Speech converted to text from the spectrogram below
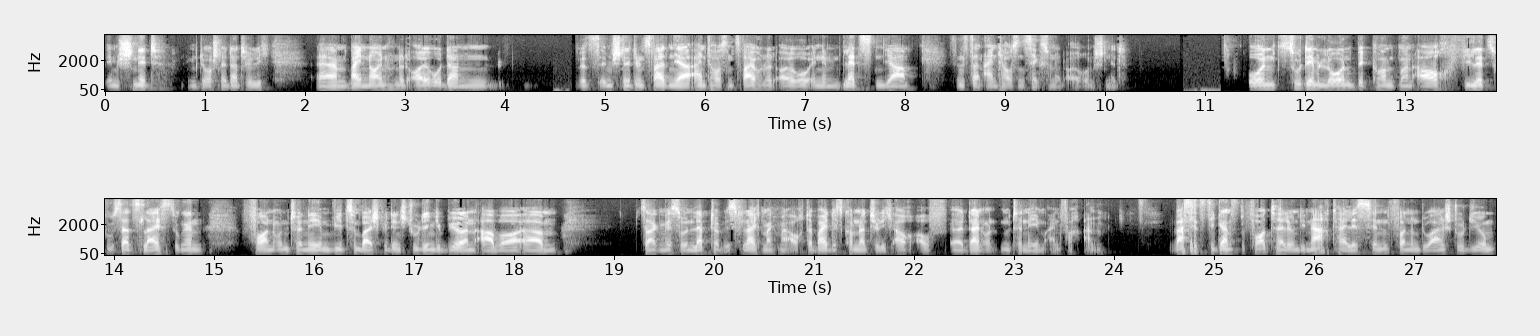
im Schnitt, im Durchschnitt natürlich, ähm, bei 900 Euro, dann wird es im Schnitt im zweiten Jahr 1200 Euro, in dem letzten Jahr sind es dann 1600 Euro im Schnitt. Und zu dem Lohn bekommt man auch viele Zusatzleistungen von Unternehmen, wie zum Beispiel den Studiengebühren, aber ähm, sagen wir so, ein Laptop ist vielleicht manchmal auch dabei. Das kommt natürlich auch auf äh, dein Unternehmen einfach an. Was jetzt die ganzen Vorteile und die Nachteile sind von einem dualen Studium,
